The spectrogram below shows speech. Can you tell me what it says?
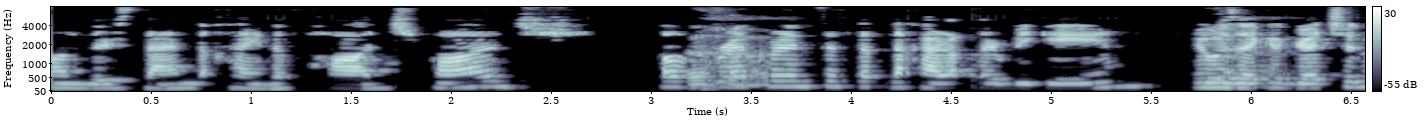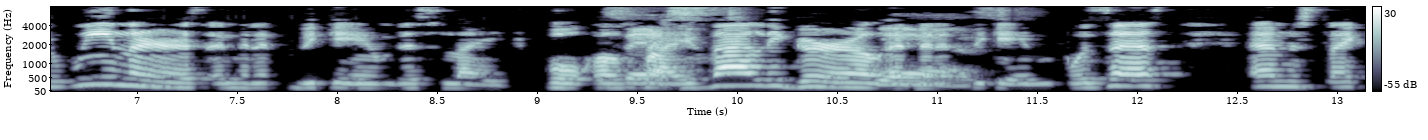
understand the kind of hodgepodge of Uh-huh. references that the character became. It was like a Gretchen Wieners, and then it became this like vocal Possessed. fry valley girl, and then it became possessed. And it's like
